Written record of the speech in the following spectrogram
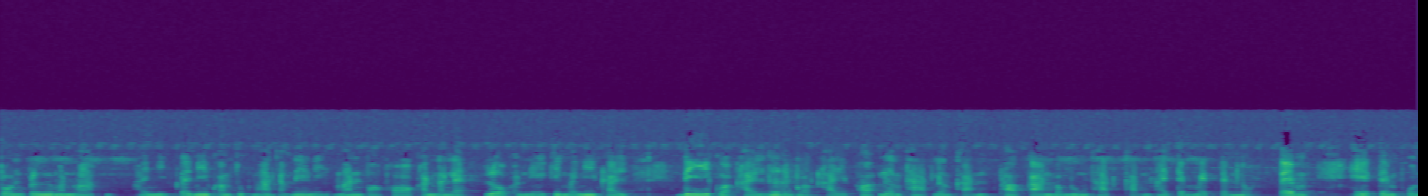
ปลนปลือมันมาก ให้ได้มีความสุขมากอย่างนี้นี้ มันพอๆกันนั่นแหละ โลกอันนี้จึงไม่มีใคร ดีกว่าใครเลื่อนกว่าใคร เพราะเรื่องธาตุเรื่องขัน เพราะการบำรุงธาตุขันให้เต็มเม็ดเต็มหน่วยเต็มเหตุเต็มผล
